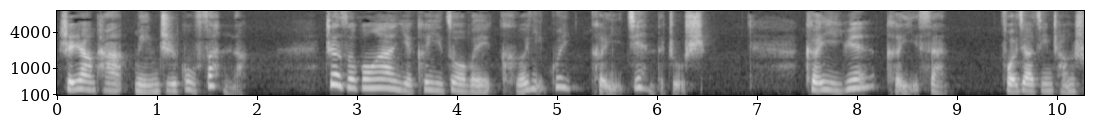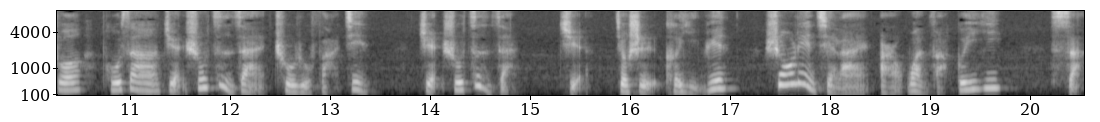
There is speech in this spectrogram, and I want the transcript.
谁让他明知故犯呢？”这则公案也可以作为可以贵可以见的注释，可以约可以散。佛教经常说菩萨卷舒自在出入法界，卷舒自在，卷就是可以约，收敛起来而万法归一；散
